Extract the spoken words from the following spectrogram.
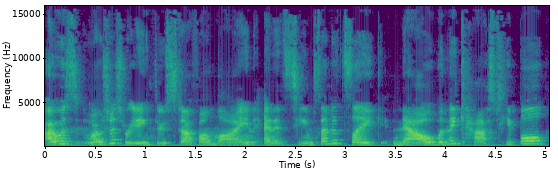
I was I was just reading through stuff online, and it seems that it's like now when they cast people,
